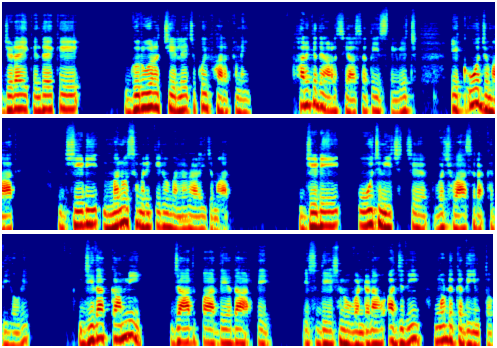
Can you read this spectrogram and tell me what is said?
ਜਿਹੜਾ ਇਹ ਕਹਿੰਦਾ ਕਿ ਗੁਰੂ ਔਰ ਚੇਲੇ 'ਚ ਕੋਈ ਫ਼ਰਕ ਨਹੀਂ। ਹਰ ਇੱਕ ਦੇ ਨਾਲ ਸਿਆਸਤ ਇਸ ਦੇ ਵਿੱਚ, ਇੱਕ ਉਹ ਜਮਾਤ ਜਿਹੜੀ ਮਨੁ ਸਮ੍ਰਿਤੀ ਨੂੰ ਮੰਨਣ ਵਾਲੀ ਜਮਾਤ, ਜਿਹੜੀ ਊਚ ਨੀਚ 'ਚ ਵਿਸ਼ਵਾਸ ਰੱਖਦੀ ਹੋਵੇ, ਜਿਹਦਾ ਕੰਮ ਹੀ ਜਾਤ ਪਾਤ ਦੇ ਆਧਾਰ ਤੇ ਇਸ ਦੇਸ਼ ਨੂੰ ਵੰਡਣਾ ਅੱਜ ਦੀ ਮੁੱਢ ਕਦੀਮ ਤੋਂ।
